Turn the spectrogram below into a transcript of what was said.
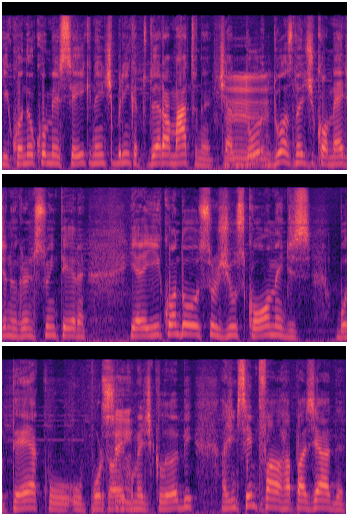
E quando eu comecei, que nem a gente brinca, tudo era mato, né? Tinha Uhum. do- duas noites de comédia no Rio Grande do Sul inteira. E aí, quando surgiu os comedies, Boteco, o Porto Alegre. Comedy Club, a gente sempre fala, rapaziada,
